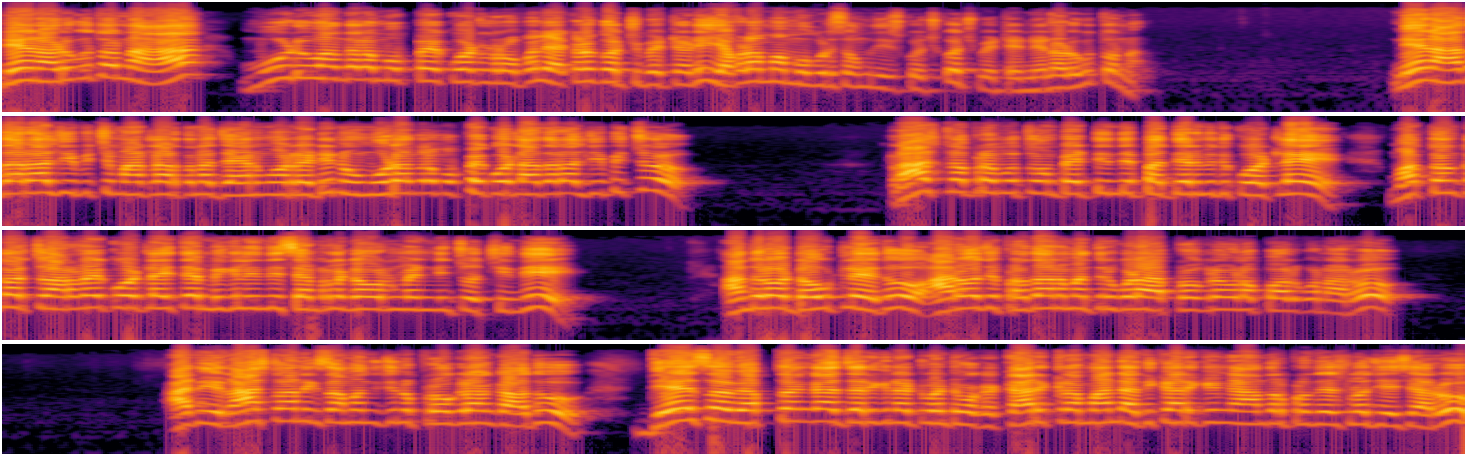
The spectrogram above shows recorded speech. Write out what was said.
నేను అడుగుతున్నా మూడు వందల ముప్పై కోట్ల రూపాయలు ఎక్కడ ఖర్చు పెట్టాడు? ఎవడమ్మా మొగుడు సొమ్ము తీసుకొచ్చి ఖర్చు పెట్టాడు? నేను అడుగుతున్నా. నేను ఆధారాలు చూపించి మాట్లాడుతున్నా జగన్మోహన్ రెడ్డి నువ్వు మూడు వందల ముప్పై కోట్ల ఆధారాలు చూపించు. రాష్ట్ర ప్రభుత్వం పెట్టింది పద్దెనిమిది కోట్లే. మొత్తం ఖర్చు అరవై కోట్లు అయితే మిగిలింది సెంట్రల్ గవర్నమెంట్ నుంచి వచ్చింది. అందులో డౌట్ లేదు. ఆ రోజు ప్రధానమంత్రి కూడా ఆ ప్రోగ్రాంలో పాల్గొన్నారు. అది రాష్ట్రానికి సంబంధించిన ప్రోగ్రాం కాదు. దేశవ్యాప్తంగా జరిగినటువంటి ఒక కార్యక్రమాన్ని అధికారికంగా ఆంధ్రప్రదేశ్లో చేశారు.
